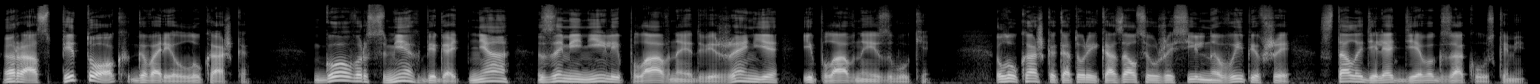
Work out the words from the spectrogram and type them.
раз пяток», — говорил Лукашка. Говор, смех, беготня заменили плавное движение и плавные звуки. Лукашка, который казался уже сильно выпивший, стал отделять девок закусками.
